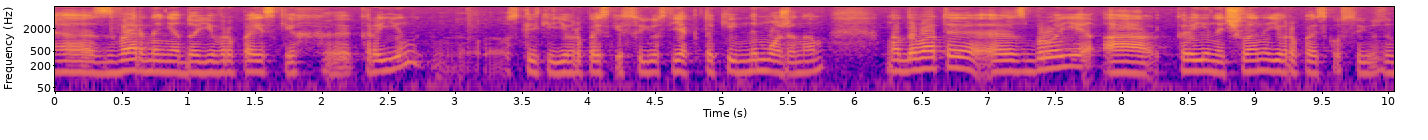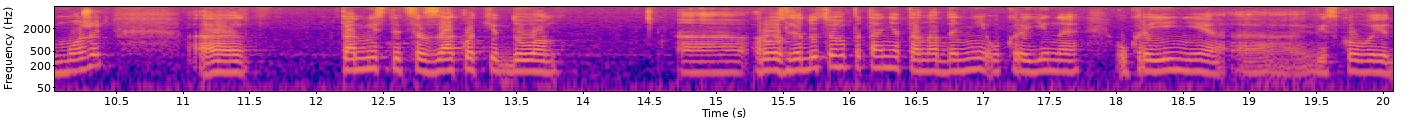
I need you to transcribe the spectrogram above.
е, звернення до європейських країн, оскільки Європейський Союз як такий не може нам надавати зброї, а країни-члени Європейського Союзу можуть. Там містяться заклики до розгляду цього питання та наданні України, Україні е, військової е,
